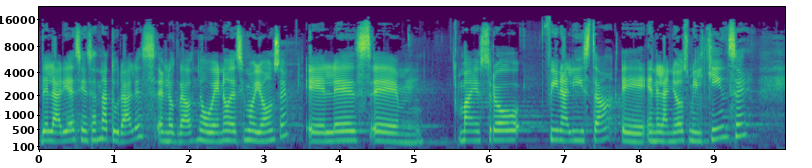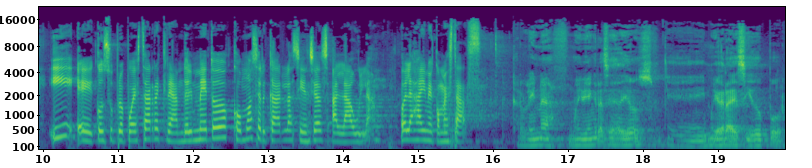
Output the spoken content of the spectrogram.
del área de Ciencias Naturales en los grados noveno, décimo y once. Él es eh, maestro finalista eh, en el año 2015 y eh, con su propuesta Recreando el Método, cómo acercar las ciencias al aula. Hola Jaime, ¿cómo estás? Carolina, muy bien, gracias a Dios eh, y muy agradecido por,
